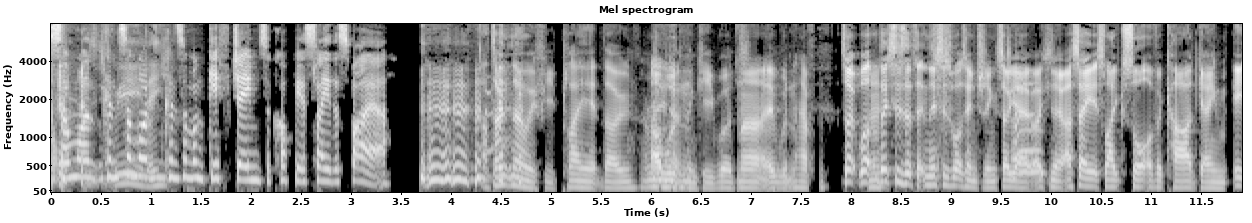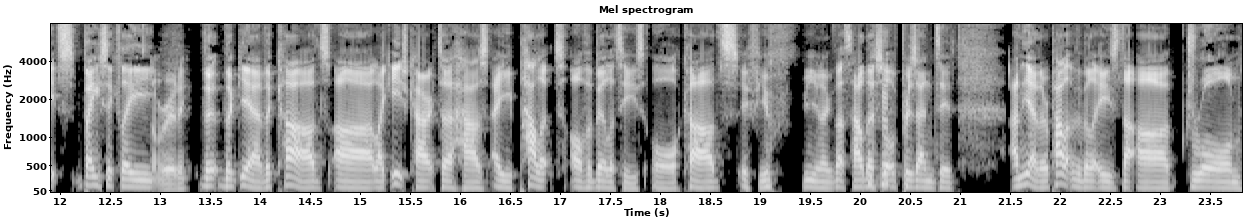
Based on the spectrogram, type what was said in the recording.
Someone can someone can someone gift James a copy of Slay the Spire? I don't know if he'd play it though. I, really don't wouldn't. think he would. no, it wouldn't happen. So, well, Mm. this is the thing. This is what's interesting. So, yeah, like, you know, I say it's like sort of a card game. It's basically Not really. the the yeah the cards are like each character has a palette of abilities or cards. If you you know that's how they're sort of presented. And yeah, there are palette of abilities that are drawn.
